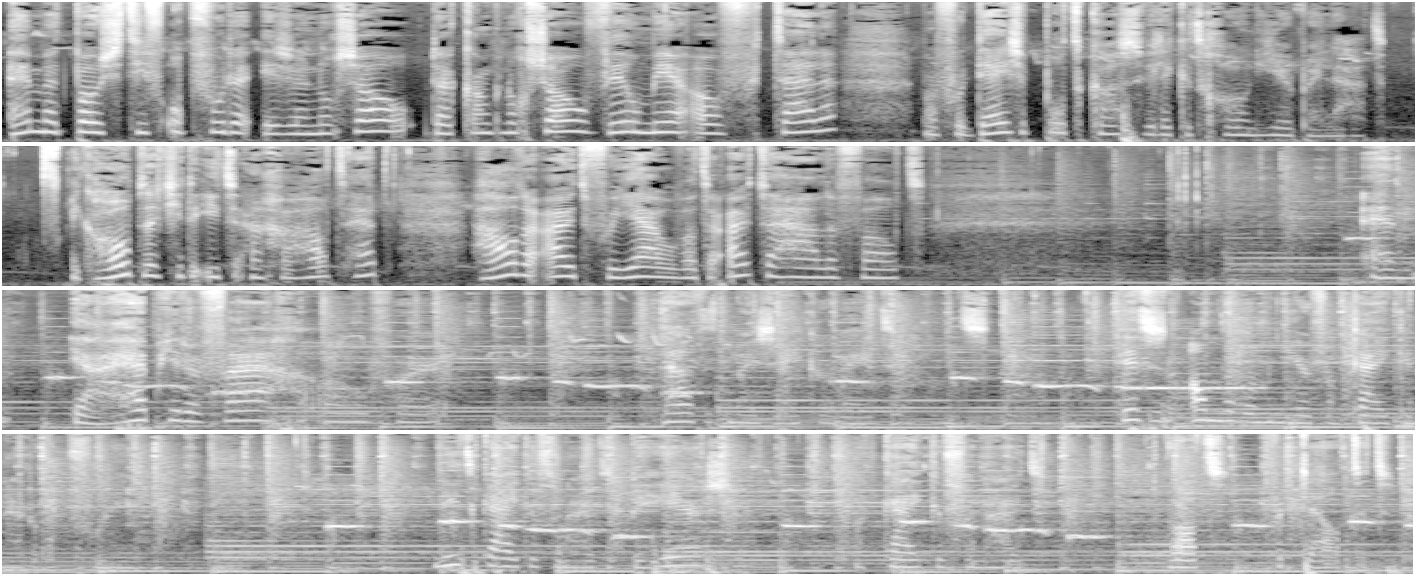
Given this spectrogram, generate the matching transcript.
En met positief opvoeden is er nog zo, daar kan ik nog zo veel meer over vertellen. Maar voor deze podcast wil ik het gewoon hierbij laten. Ik hoop dat je er iets aan gehad hebt. Haal eruit voor jou wat er uit te halen valt. En ja, heb je er vragen over? Laat het mij zeker weten. Want uh, dit is een andere manier van kijken naar de opvoeding. Niet kijken vanuit het beheersen, maar kijken vanuit wat vertelt het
